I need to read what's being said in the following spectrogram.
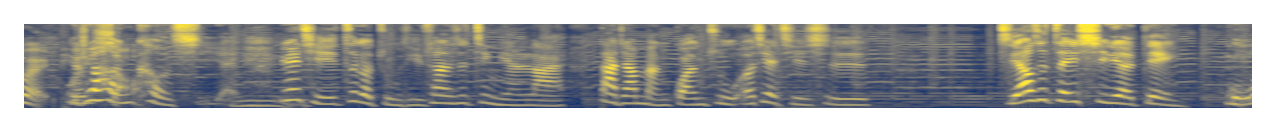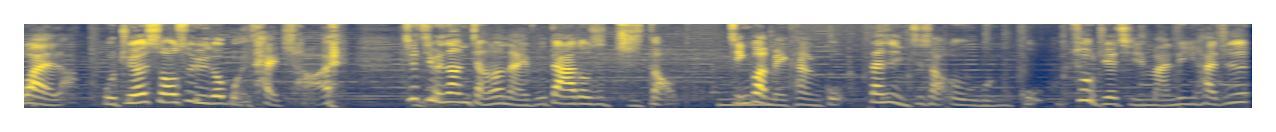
对，我觉得很可惜哎，因为其实这个主题算是近年来大家蛮关注，而且其实只要是这一系列的电影，国外啦，我觉得收视率都不会太差哎，就基本上你讲到哪一部，大家都是知道的，尽管没看过，但是你至少耳闻过，所以我觉得其实蛮厉害，就是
